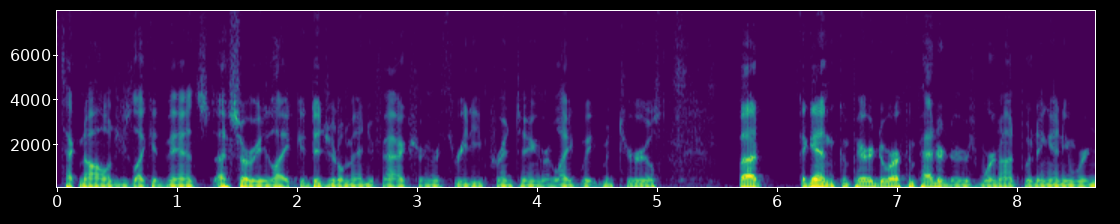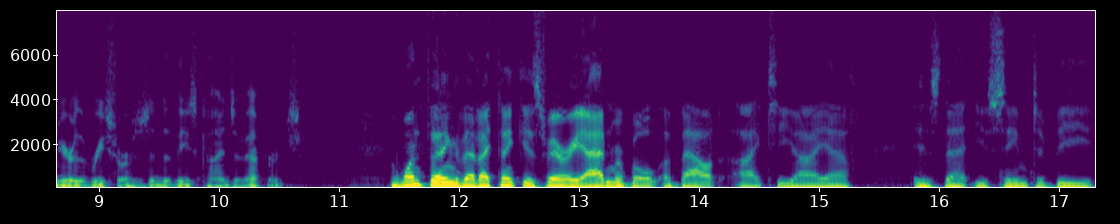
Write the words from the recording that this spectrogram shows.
technologies like advanced, uh, sorry, like digital manufacturing or 3D printing or lightweight materials. But again, compared to our competitors, we're not putting anywhere near the resources into these kinds of efforts. One thing that I think is very admirable about ITIF is that you seem to be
